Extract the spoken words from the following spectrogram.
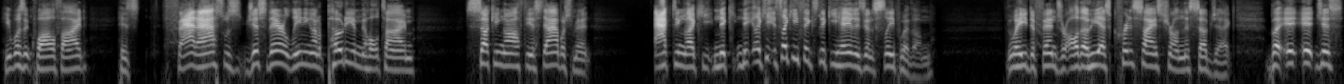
He wasn't qualified. His fat ass was just there leaning on a podium the whole time, sucking off the establishment, acting like he Nick, Nick like he, it's like he thinks Nikki Haley's going to sleep with him. The way he defends her, although he has criticized her on this subject, but it, it just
